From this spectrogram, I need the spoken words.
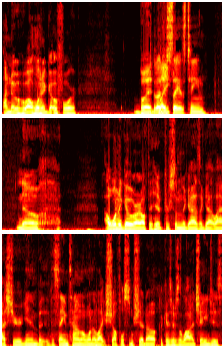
I know who I want to go for. But Did I just say his team? No. I want to go right off the hip for some of the guys I got last year again, but at the same time, I want to like shuffle some shit up because there's a lot of changes.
